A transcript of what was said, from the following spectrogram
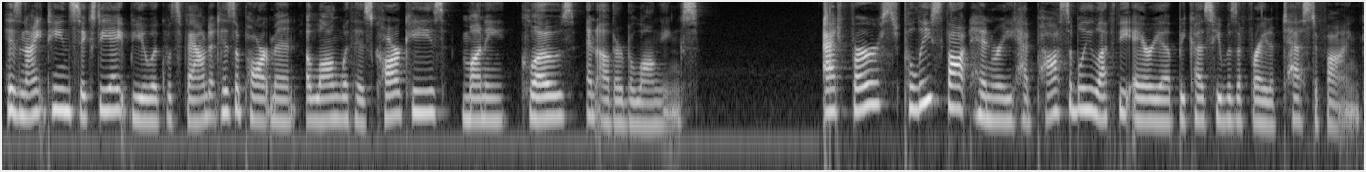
his 1968 Buick was found at his apartment along with his car keys, money, clothes, and other belongings. At first, police thought Henry had possibly left the area because he was afraid of testifying.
